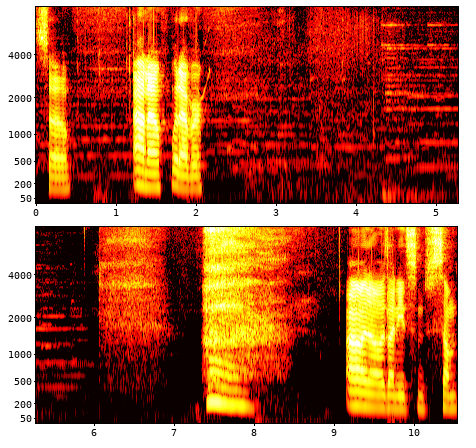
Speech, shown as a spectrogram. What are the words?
So, I don't know. Whatever. I know is I need some some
